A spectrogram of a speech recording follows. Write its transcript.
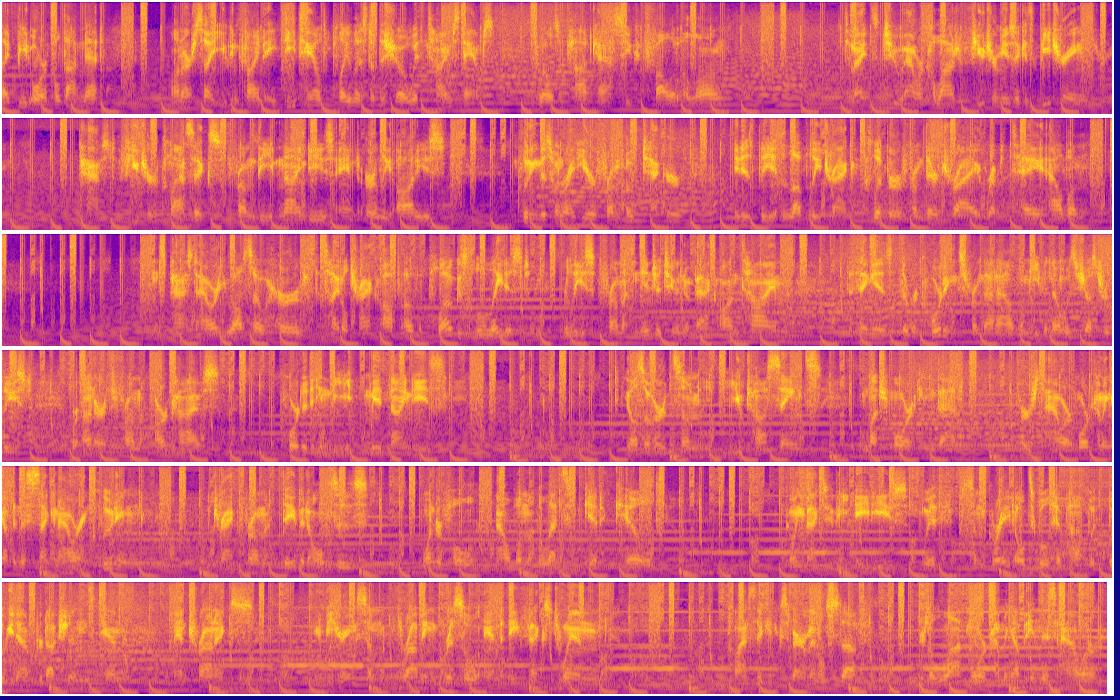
Website, beatoracle.net. On our site, you can find a detailed playlist of the show with timestamps, as well as a podcast so you can follow along. Tonight's two hour collage of future music is featuring past future classics from the 90s and early aughties, including this one right here from Autechre. It is the lovely track Clipper from their Tri Repetae album. Past hour, you also heard the title track off of Plug's latest release from Ninja Tune Back on Time The thing is, the recordings from that album, even though it was just released, were unearthed from archives recorded in the mid 90s. You also heard some Utah Saints, much more in that first hour. More coming up in the second hour, including track from David Holmes's wonderful album Let's Get Killed. Going back to the 80s with some great old school hip hop with Boogie Down Productions and Mantronix. You're gonna be hearing some throbbing Gristle and Aphex Twin. Classic experimental stuff. There's a lot more coming up in this hour.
